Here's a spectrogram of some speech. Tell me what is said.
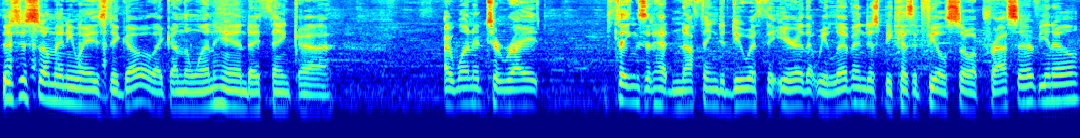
There's just so many ways to go. Like on the one hand, I think uh, I wanted to write things that had nothing to do with the era that we live in, just because it feels so oppressive, you know.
